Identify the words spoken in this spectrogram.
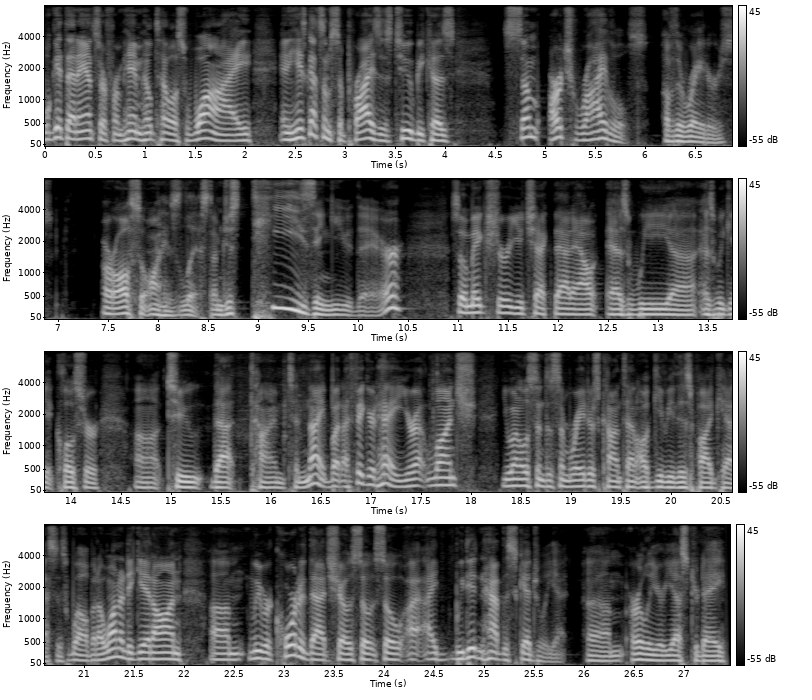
We'll get that answer from him. He'll tell us why. And he's got some surprises too because some arch rivals of the Raiders are also on his list. I'm just teasing you there. So make sure you check that out as we uh, as we get closer uh, to that time tonight. But I figured, hey, you're at lunch, you want to listen to some Raiders content, I'll give you this podcast as well. But I wanted to get on. Um, we recorded that show, so so I, I we didn't have the schedule yet um, earlier yesterday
